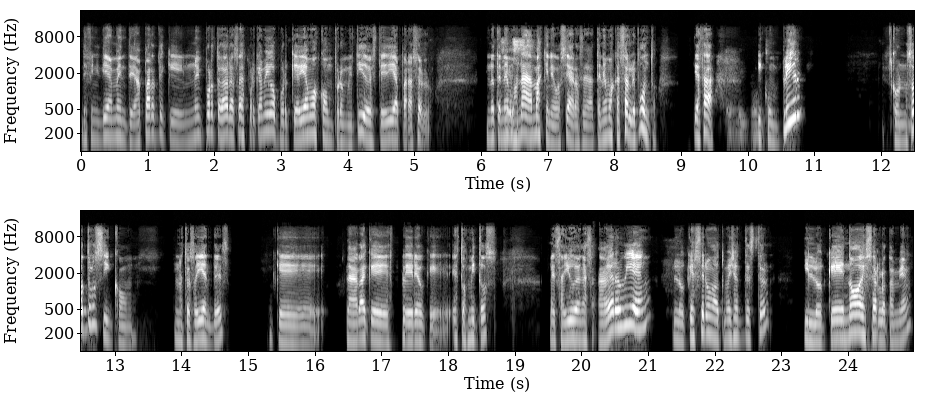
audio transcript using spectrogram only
Definitivamente. Aparte que no importa la hora, ¿sabes por qué, amigo? Porque habíamos comprometido este día para hacerlo. No tenemos nada más que negociar, o sea, tenemos que hacerlo, punto. Ya está. Y cumplir con nosotros y con nuestros oyentes, que la verdad que espero que estos mitos les ayuden a saber bien lo que es ser un automation tester y lo que no es serlo también.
